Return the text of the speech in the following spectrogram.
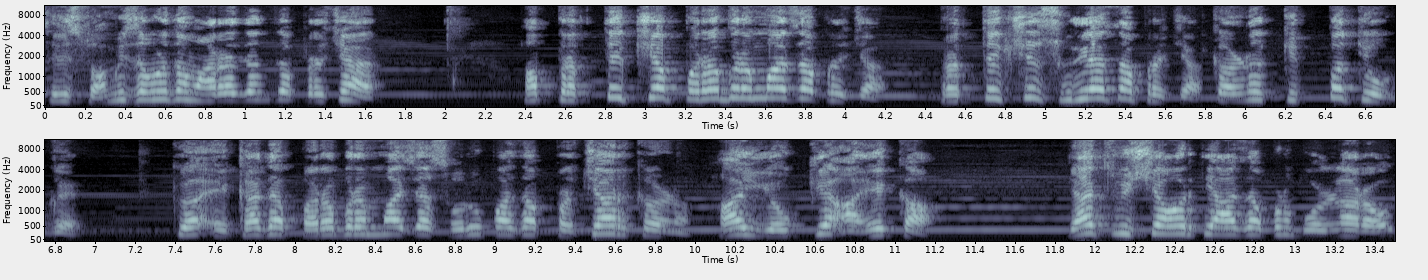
श्री स्वामी समर्थ महाराजांचा प्रचार हा प्रत्यक्ष परब्रह्माचा प्रचार प्रत्यक्ष सूर्याचा प्रचार करणं कितपत योग्य आहे? किंवा एखाद्या परब्रह्माच्या स्वरूपाचा प्रचार करणं हा योग्य आहे का? याच विषयावरती आज आपण बोलणार आहोत.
